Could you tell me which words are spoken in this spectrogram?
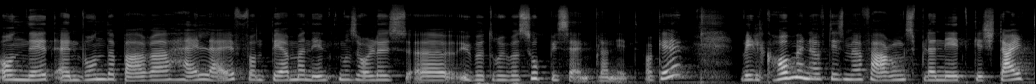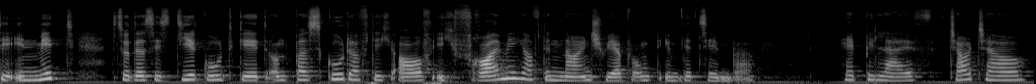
und nicht ein wunderbarer Highlife und permanent muss alles äh, über drüber suppi sein Planet. Okay? Willkommen auf diesem Erfahrungsplanet, gestalte ihn mit, sodass es dir gut geht und pass gut auf dich auf. Ich freue mich auf den neuen Schwerpunkt im Dezember. Happy Life. Ciao, ciao.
